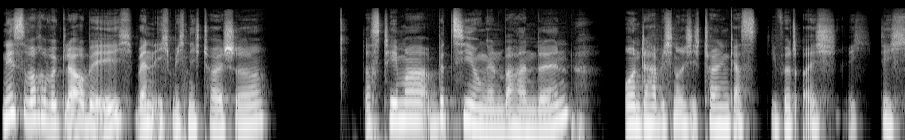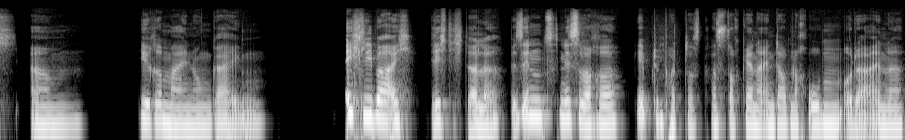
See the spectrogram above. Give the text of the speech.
nächste Woche wird, glaube ich, wenn ich mich nicht täusche, das Thema Beziehungen behandeln. Und da habe ich einen richtig tollen Gast, die wird euch richtig ähm, ihre Meinung geigen. Ich liebe euch richtig dolle. Wir sehen uns nächste Woche. Gebt dem Podcast doch gerne einen Daumen nach oben oder eine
